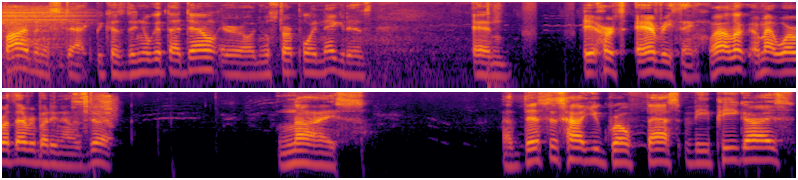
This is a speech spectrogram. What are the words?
5 in a stack because then you'll get that down arrow and you'll start pulling negatives and it hurts everything. Wow, look, I'm at war with everybody now. Let's do it. Nice. Now this is how you grow fast VP, guys.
